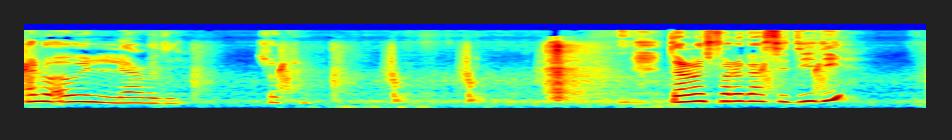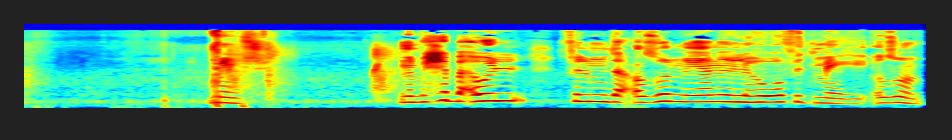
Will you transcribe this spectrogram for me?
حلو قوي اللعبة دي. شكرا. تعالوا نتفرج على السي دي دي. ماشي. أنا بحب قوي الفيلم ده أظن يعني اللي هو في دماغي أظن.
